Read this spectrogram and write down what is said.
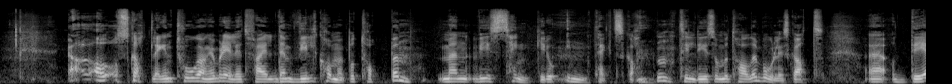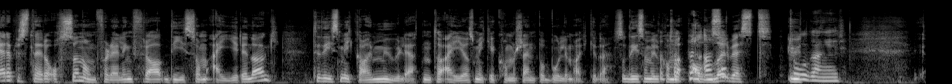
Ja, og skattlegge to ganger blir litt feil. Den vil komme på toppen, men vi senker jo inntektsskatten til de som betaler boligskatt. Eh, og Det representerer også en omfordeling fra de som eier i dag, til de som ikke har muligheten til å eie og som ikke kommer seg inn på boligmarkedet. Så de som vil komme aller altså best ut... To ganger.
